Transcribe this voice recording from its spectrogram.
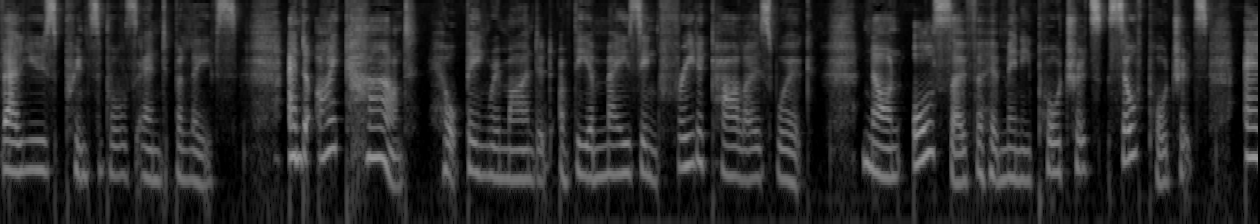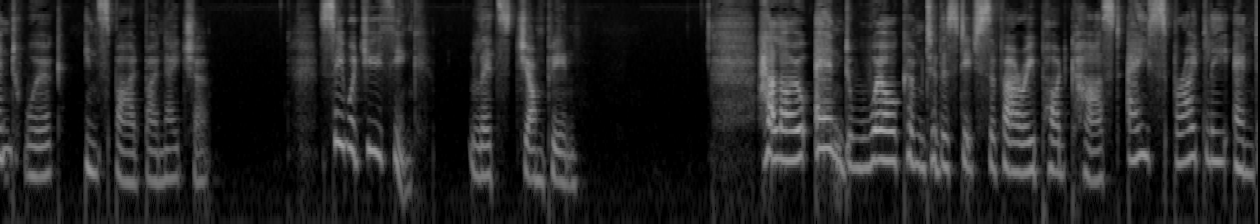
values, principles, and beliefs. And I can't help being reminded of the amazing Frida Kahlo's work, known also for her many portraits, self portraits, and work inspired by nature. See what you think. Let's jump in. Hello and welcome to the Stitch Safari podcast, a sprightly and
